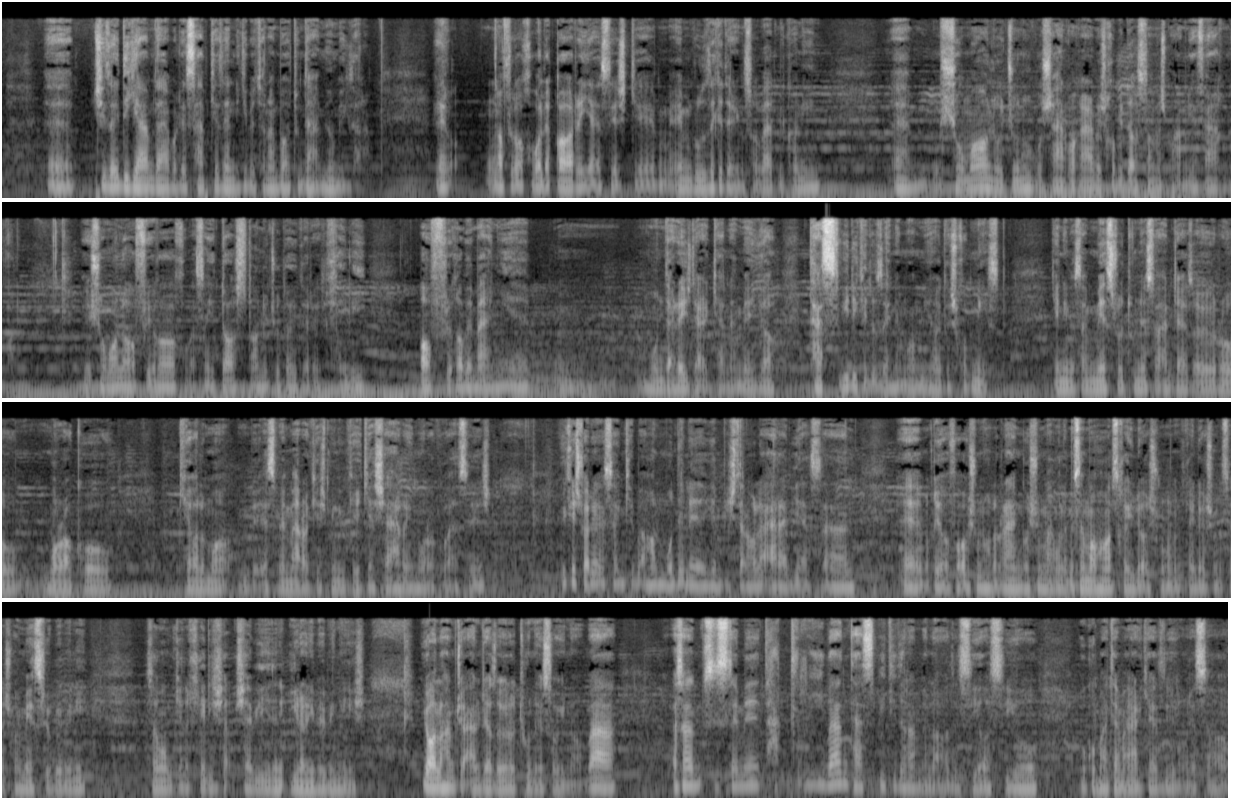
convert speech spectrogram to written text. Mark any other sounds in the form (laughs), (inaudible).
چیزهای دیگه هم درباره سبک زندگی بتونم باهاتون در میون بگذارم. آفریقا خب حالا قاره هستش که امروزه که داریم صحبت می‌کنیم شمال و جنوب و شرق و غربش خب داستانش با هم فرق می‌کنه. شمال آفریقا خب اصلا یه داستان جدایی داره. خیلی آفریقا به معنی مندرج در کلمه یا تصویری که دو ذهن ما میادش خب نیست. یعنی مثلا مصر و تونس و الجزایر و مراکو که حالا ما به اسم مراکش میگیم که یکی از شهرهای مراکو هستش. یه کشوری هستن که به حال مدل یعنی بیشتر حالا عربی هستن. قیافه هاشون حالا رنگاشون معمولا مثل ما هاست خیلی هاشون خیلی هاشون مثلا شما مصری رو ببینی. مثلا ممکنه خیلی شبیه ایرانی ببینیش. یا حالا همچه الجزایر و تونس و اینا. و اصلا سیستم تقریبا تثبیتی دارن به لحاظ سیاسی و حکومت مرکزی و این قصه ها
